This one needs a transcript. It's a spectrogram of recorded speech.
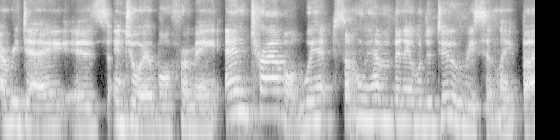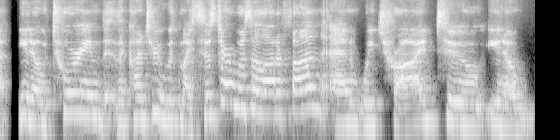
every day is enjoyable for me and travel. We have something we haven't been able to do recently, but, you know, touring the country with my sister was a lot of fun and we tried to, you know,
